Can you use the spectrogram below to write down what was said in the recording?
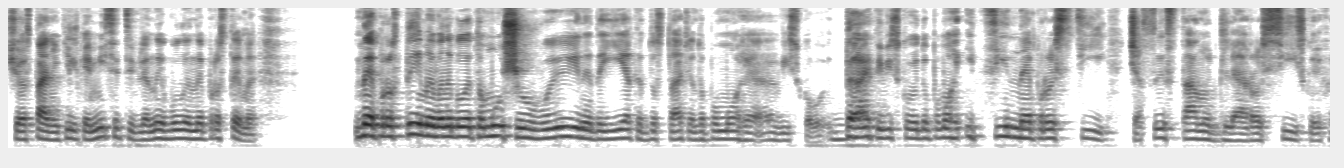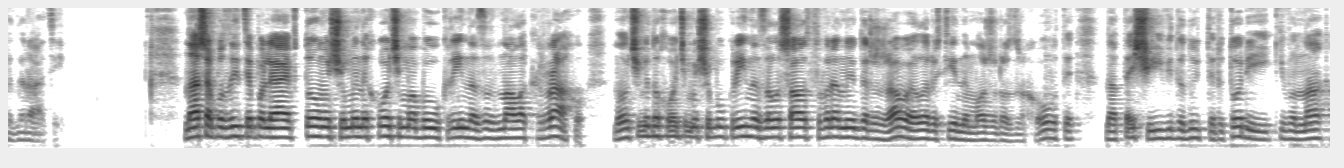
що останні кілька місяців для них були непростими. Непростими вони були тому, що ви не даєте достатньо допомоги військової. Дайте військової допомоги, і ці непрості часи стануть для Російської Федерації. Наша позиція полягає в тому, що ми не хочемо, аби Україна зазнала краху. Ми очевидно хочемо, щоб Україна залишалась суверенною державою, але Росія не може розраховувати на те, що їй віддадуть території, які вона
